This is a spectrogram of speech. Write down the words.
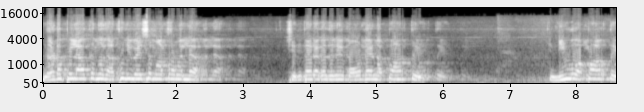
നടപ്പിലാക്കുന്നത് അധിനിവേശം മാത്രമല്ല. ചിന്തരകതിനെ modern apartheid new apartheid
